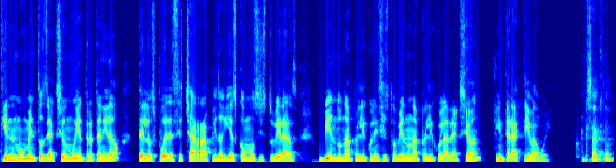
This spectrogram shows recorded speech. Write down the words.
tienen momentos de acción muy entretenido, te los puedes echar rápido y es como si estuvieras viendo una película, insisto, viendo una película de acción interactiva, güey. Exacto.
